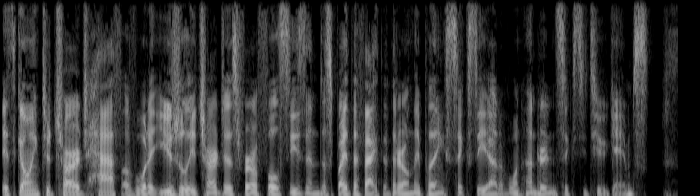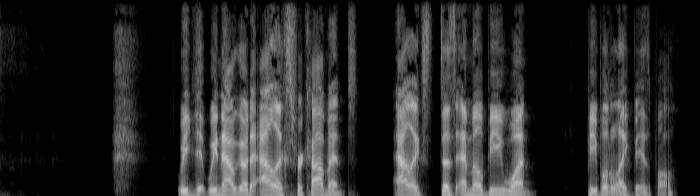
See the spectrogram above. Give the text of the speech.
it's going to charge half of what it usually charges for a full season, despite the fact that they're only playing 60 out of 162 games. we get, we now go to Alex for comment. Alex, does MLB want people to like baseball?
